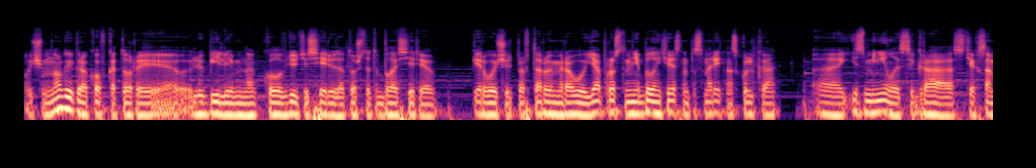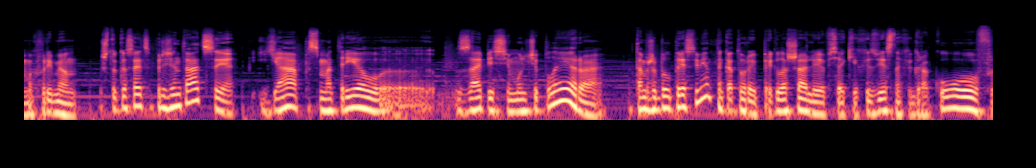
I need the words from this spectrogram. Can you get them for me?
очень много игроков, которые любили именно Call of Duty серию за то, что это была серия в первую очередь про Вторую мировую. Я просто, мне было интересно посмотреть, насколько э, изменилась игра с тех самых времен. Что касается презентации, я посмотрел э, записи мультиплеера, там же был пресс-ивент, на который приглашали всяких известных игроков,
